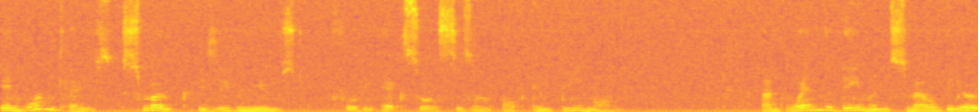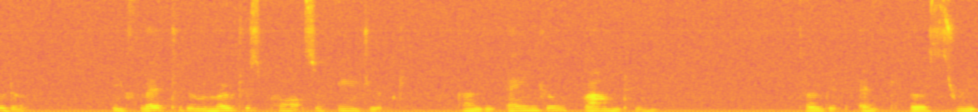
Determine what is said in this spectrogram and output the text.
In one case, smoke is even used for the exorcism of a demon. And when the demon smelled the odour, he fled to the remotest parts of Egypt and the angel bound him. Tobit 8 verse 3.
